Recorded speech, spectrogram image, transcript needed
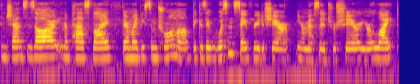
And chances are, in a past life, there might be some trauma because it wasn't safe for you to share your message or share your light.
